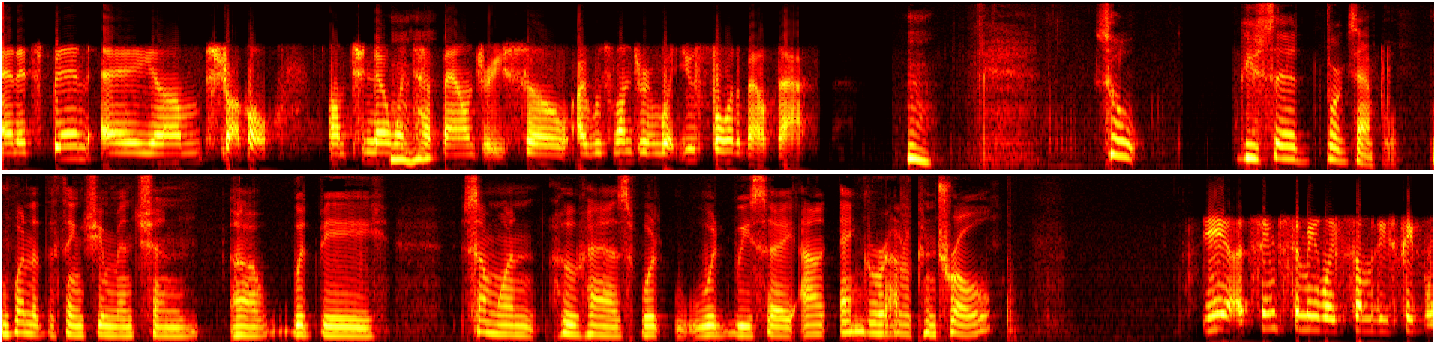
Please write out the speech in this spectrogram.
And it's been a um, struggle um, to know mm-hmm. when to have boundaries. So I was wondering what you thought about that. Hmm. So you said, for example, one of the things you mentioned uh, would be someone who has what would we say anger out of control? Yeah, it seems to me like some of these people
